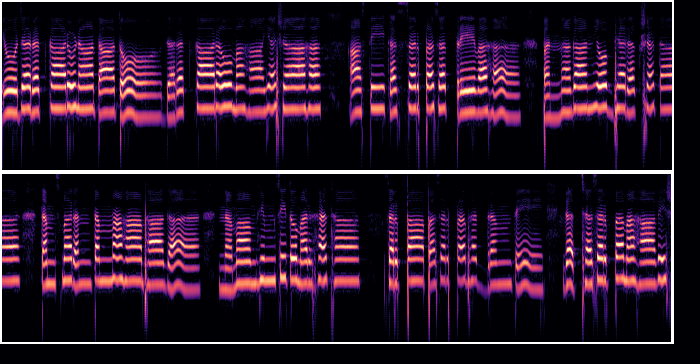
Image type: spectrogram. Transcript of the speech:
यो जरत्कारुणा तातो जरत्कारौ महायशाः। आस्तिकः सर्पसत्रेवः पन्नगान्योऽभ्यरक्षत। तं स्मरन्तं महाभाग न मां हिंसितुमर्हथ सर्पापसर्पभद्रं ते गच्छ सर्पमहाविश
